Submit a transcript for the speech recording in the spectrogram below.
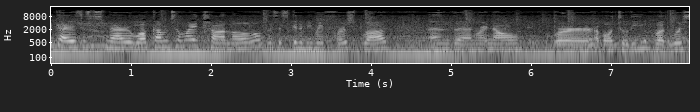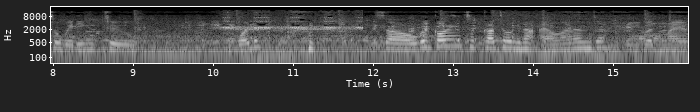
Hi guys, this is Mary. Welcome to my channel. This is gonna be my first vlog and then right now we're about to leave but we're still waiting to board. so we're going to Catalina Island with my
